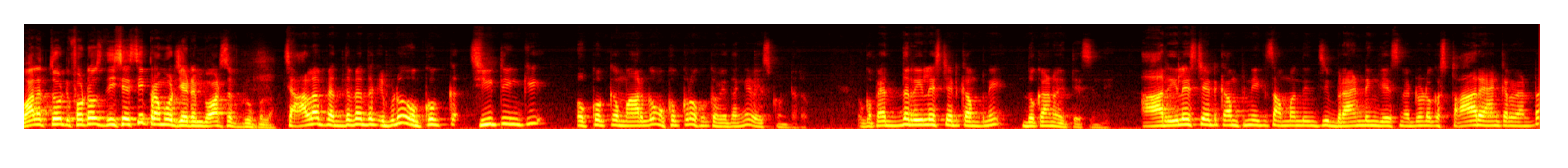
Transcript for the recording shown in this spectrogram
వాళ్ళతోటి ఫొటోస్ తీసేసి ప్రమోట్ చేయడం వాట్సాప్ గ్రూపులో. చాలా పెద్ద పెద్ద ఇప్పుడు ఒక్కొక్క చీటింగ్కి ఒక్కొక్క మార్గం ఒక్కొక్కరు ఒక్కొక్క విధంగా వేసుకుంటారు. ఒక పెద్ద రియల్ ఎస్టేట్ కంపెనీ దుకాణం ఎత్తేసింది. ఆ రియల్ ఎస్టేట్ కంపెనీకి సంబంధించి బ్రాండింగ్ చేసినటువంటి ఒక స్టార్ యాంకర్ వెంట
